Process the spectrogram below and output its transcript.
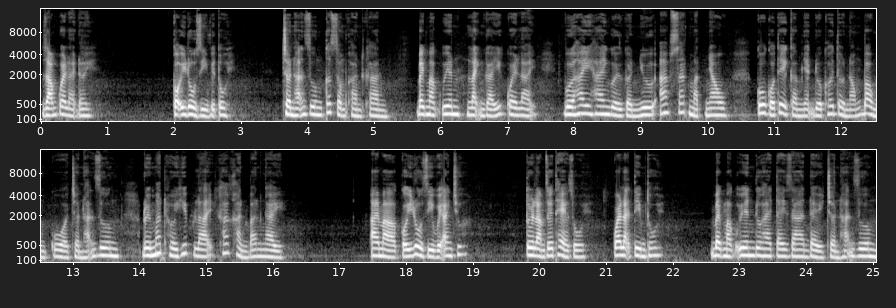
Dám quay lại đây. Có ý đồ gì với tôi? Trần Hãn Dương cất giọng khàn khàn. Bạch Mạc Uyên lạnh gáy quay lại. Vừa hay hai người gần như áp sát mặt nhau. Cô có thể cảm nhận được hơi thở nóng bỏng của Trần Hãn Dương, đôi mắt hơi híp lại khác hẳn ban ngày. Ai mà có ý đồ gì với anh chứ? Tôi làm rơi thẻ rồi, quay lại tìm thôi. Bạch Mạc Uyên đưa hai tay ra đẩy Trần Hãn Dương,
